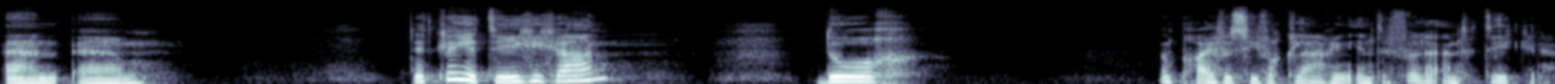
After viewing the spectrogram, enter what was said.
En um, dit kun je tegengaan door een privacyverklaring in te vullen en te tekenen.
